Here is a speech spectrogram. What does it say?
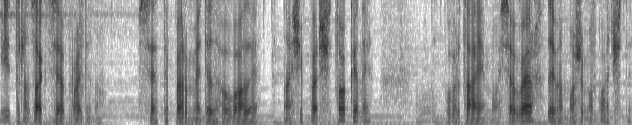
і транзакція пройдена. Все, тепер ми делегували наші перші токени. Повертаємося вверх, де ми можемо бачити,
